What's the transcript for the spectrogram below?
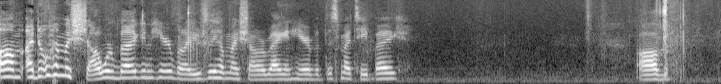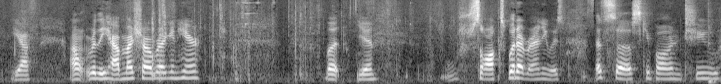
Um, I don't have my shower bag in here, but I usually have my shower bag in here. But this is my tape bag. Um, yeah, I don't really have my shower bag in here. But yeah, socks, whatever. Anyways, let's uh, skip on to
